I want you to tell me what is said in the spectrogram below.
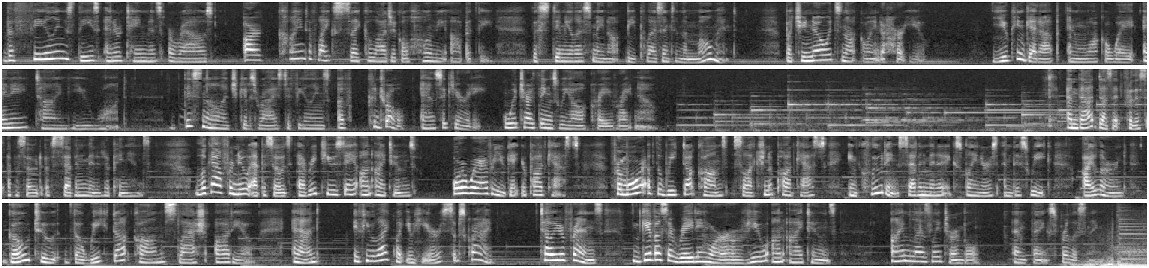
The feelings these entertainments arouse are kind of like psychological homeopathy. The stimulus may not be pleasant in the moment, but you know it's not going to hurt you. You can get up and walk away any time you want. This knowledge gives rise to feelings of control and security, which are things we all crave right now. And that does it for this episode of 7 Minute Opinions. Look out for new episodes every Tuesday on iTunes or wherever you get your podcasts. For more of TheWeek.com's selection of podcasts, including 7 Minute Explainers and This Week, I learned, go to theweek.com slash audio. And if you like what you hear, subscribe. Tell your friends. Give us a rating or a review on iTunes. I'm Leslie Turnbull, and thanks for listening.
